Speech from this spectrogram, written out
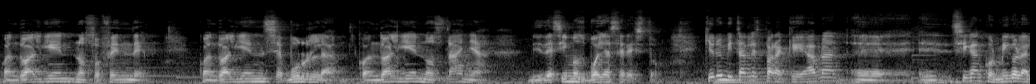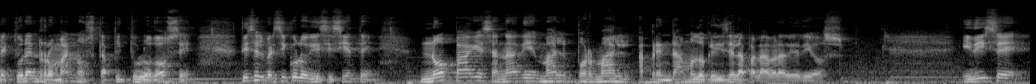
cuando alguien nos ofende, cuando alguien se burla, cuando alguien nos daña, y decimos voy a hacer esto. Quiero invitarles para que abran, eh, eh, sigan conmigo la lectura en Romanos capítulo 12. Dice el versículo 17, no pagues a nadie mal por mal, aprendamos lo que dice la palabra de Dios. Y dice,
